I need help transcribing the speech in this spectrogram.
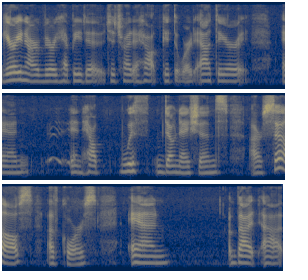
Gary and I are very happy to, to try to help get the word out there and and help with donations ourselves, of course. And but uh,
